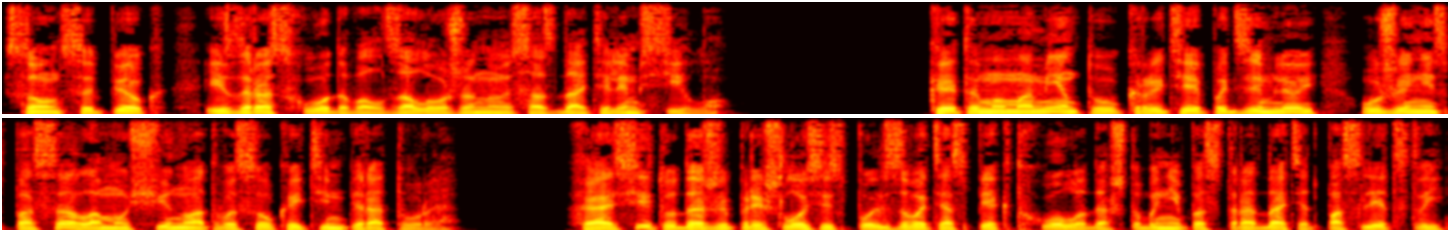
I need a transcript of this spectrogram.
Солнцепек израсходовал заложенную создателем силу. К этому моменту укрытие под землей уже не спасало мужчину от высокой температуры. Хаоситу даже пришлось использовать аспект холода, чтобы не пострадать от последствий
